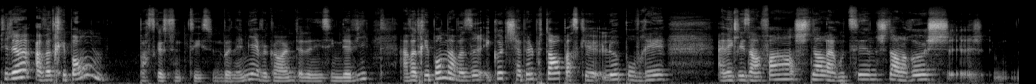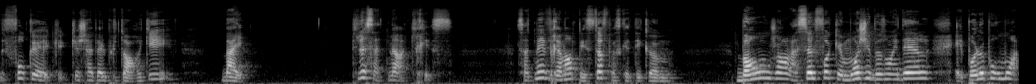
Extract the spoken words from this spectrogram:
Puis là, elle va te répondre, parce que c'est une, bonne amie, elle veut quand même te donner signe de vie. Elle va te répondre, mais elle va dire, écoute, je t'appelle plus tard parce que là, pour vrai, avec les enfants, je suis dans la routine, je suis dans le rush, faut que, que, que je t'appelle plus tard, OK? Bye. Puis là, ça te met en crise. Ça te met vraiment pissed parce que t'es comme, Bon, genre, la seule fois que moi j'ai besoin d'elle, elle est pas là pour moi.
